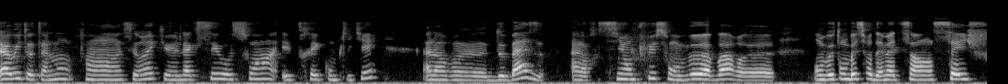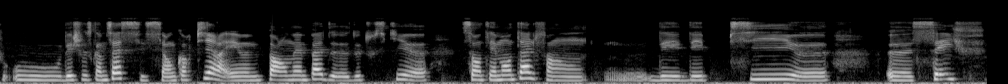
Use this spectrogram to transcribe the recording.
Ah oui, totalement. Enfin, c'est vrai que l'accès aux soins est très compliqué. Alors euh, de base, alors si en plus on veut avoir, euh, on veut tomber sur des médecins safe ou des choses comme ça, c'est encore pire. Et ne parlons même pas de, tout ce qui est euh, santé mentale, enfin des, des psys safe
